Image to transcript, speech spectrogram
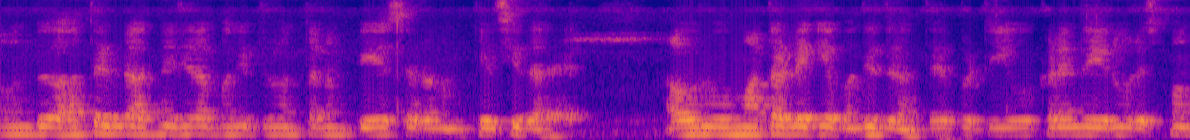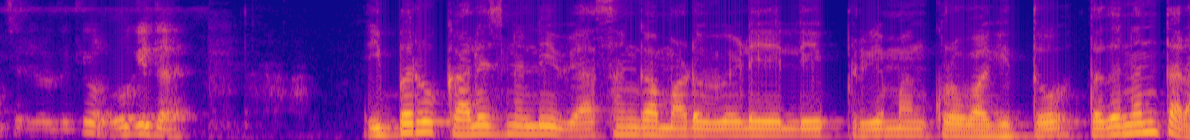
ಒಂದು ಹತ್ತರಿಂದ ಹದಿನೈದು ಜನ ಬಂದಿದ್ರು ಅಂತ ನಮ್ಮ ಪಿ ಎಸ್ ಅವರು ನಮ್ಗೆ ತಿಳಿಸಿದ್ದಾರೆ. ಅವರು ಮಾತಾಡಲಿಕ್ಕೆ ಬಂದಿದ್ರಂತೆ ಬಟ್ ಇವ್ರ ಕಡೆಯಿಂದ ಏನೂ ರೆಸ್ಪಾನ್ಸ್ ಇರೋದಕ್ಕೆ ಅವ್ರು ಹೋಗಿದ್ದಾರೆ. ಇಬ್ಬರು ಕಾಲೇಜಿನಲ್ಲಿ ವ್ಯಾಸಂಗ ಮಾಡುವ ವೇಳೆಯಲ್ಲಿ ಪ್ರೇಮಾಂಕುರವಾಗಿತ್ತು. ತದನಂತರ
